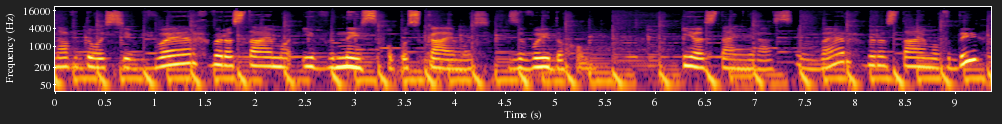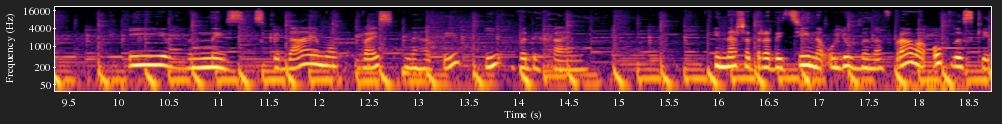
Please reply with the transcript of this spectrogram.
На вдосі вверх виростаємо і вниз опускаємось з видохом. І останній раз вверх виростаємо вдих і вниз скидаємо весь негатив і видихаємо. І наша традиційна улюблена вправа оплески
